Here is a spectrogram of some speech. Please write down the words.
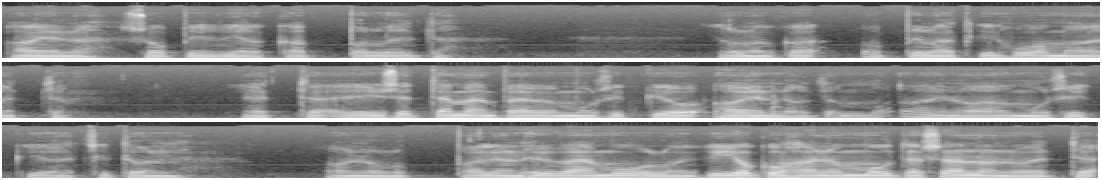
aina sopivia kappaleita, jolloin oppilaatkin huomaa, että, että ei se tämän päivän musiikki ole ainoa, ainoa musiikkia, että sit on, on ollut paljon hyvää muulloinkin. Jokuhan on muuten sanonut, että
